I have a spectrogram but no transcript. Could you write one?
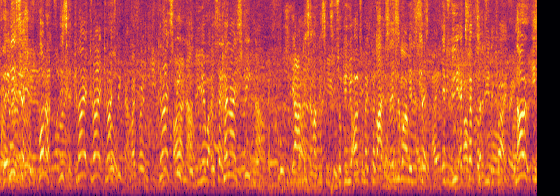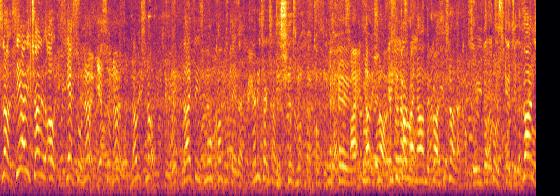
Listen, hold on. Listen, can I can I can I speak now? My friend. Can I speak now? Do you hear what I said? Can I speak now? Yeah, I've listened. I've listened to you. So can you answer my question? Alright, so this is what I'm gonna say. Do you accept or do you decline? No, it's not. See how you're trying to. Oh, it's yes or no. Yes or no. No, it's not. Life is more complicated. Let me tell you something. This is not that complicated. No, it's not. We can go right now on the grass. It's not that complicated. So you don't have to schedule a No, fight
